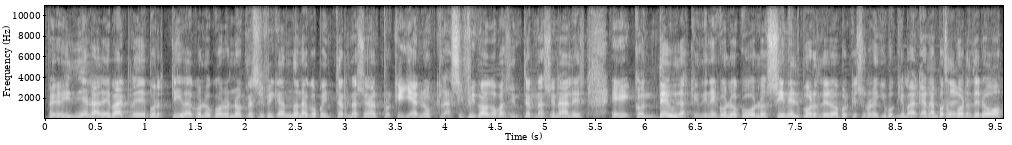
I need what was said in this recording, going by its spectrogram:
pero hoy día la debacle deportiva, Colo Colo no clasificando a una Copa Internacional porque ya no clasificó a Copas Internacionales, eh, con deudas que tiene Colo Colo, sin el Borderó, porque es uno de los equipos que más gana por Borderó,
